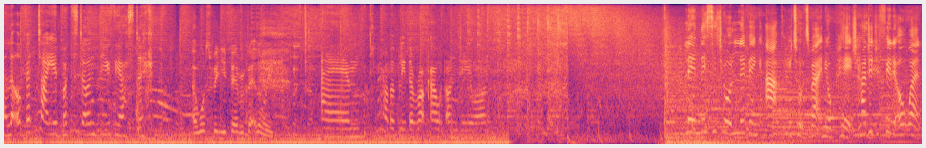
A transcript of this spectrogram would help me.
A little bit tired, but still enthusiastic. And what's been your favourite bit of the week? Um, probably the rock out on day one. Lynn, this is your living app that you talked about in your pitch. How did you feel it all went?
